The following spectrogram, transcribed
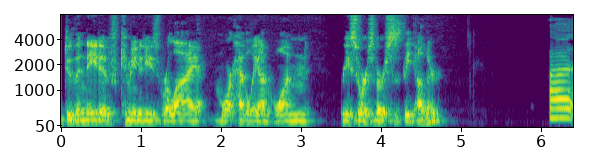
do the native communities rely more heavily on one resource versus the other? Uh,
